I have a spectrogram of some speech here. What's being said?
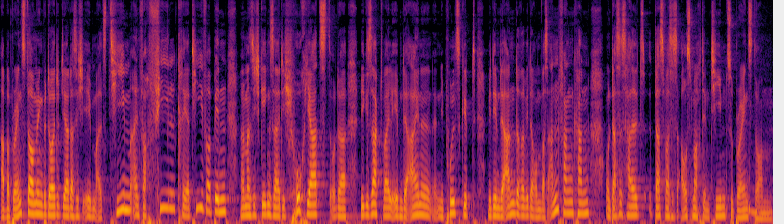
Aber Brainstorming bedeutet ja, dass ich eben als Team einfach viel kreativer bin, weil man sich gegenseitig hochjatzt oder wie gesagt, weil eben der eine einen Impuls gibt, mit dem der andere wiederum was anfangen kann. Und das ist halt das, was es ausmacht, im Team zu brainstormen.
